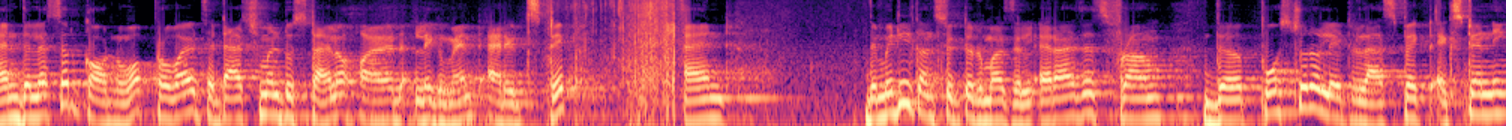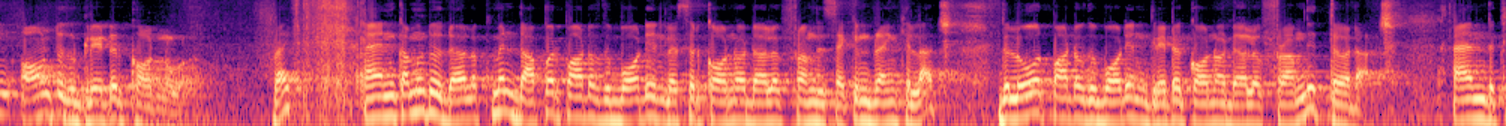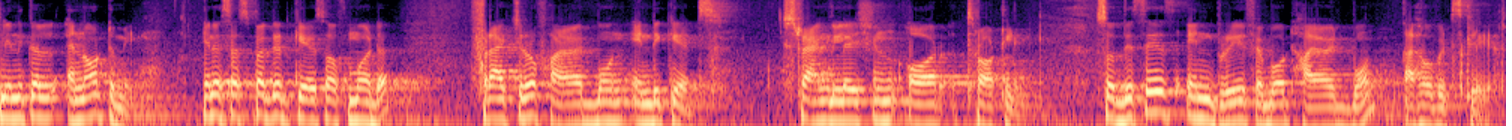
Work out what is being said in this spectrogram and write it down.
and the lesser cornua provides attachment to stylohyoid ligament at its tip and the middle constrictor muscle arises from the posterolateral aspect extending onto the greater cornua, right? And coming to the development, the upper part of the body and lesser cornua develop from the second branchial arch. The lower part of the body and greater cornua develop from the third arch. And the clinical anatomy. In a suspected case of murder, fracture of hyoid bone indicates strangulation or throttling. So this is in brief about hyoid bone. I hope it's clear.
